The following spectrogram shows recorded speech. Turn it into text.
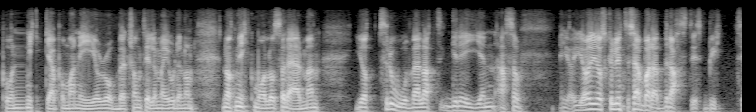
På Nicka, på Mané och Robertson till och med gjorde någon, något nickmål och sådär. Men jag tror väl att grejen, alltså jag, jag, skulle inte säga bara drastiskt bytt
